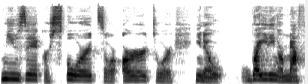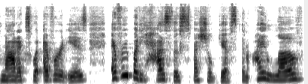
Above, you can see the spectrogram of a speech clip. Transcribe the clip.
music or sports or art or, you know, writing or mathematics, whatever it is, everybody has those special gifts. And I love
